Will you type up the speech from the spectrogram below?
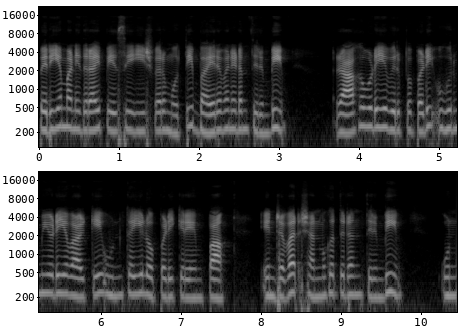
பெரிய மனிதராய் பேசிய ஈஸ்வரமூர்த்தி பைரவனிடம் திரும்பி ராகவுடைய விருப்பப்படி ஊர்மியுடைய வாழ்க்கையை உன் கையில் ஒப்படைக்கிறேன்பா என்றவர் சண்முகத்துடன் திரும்பி உன்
